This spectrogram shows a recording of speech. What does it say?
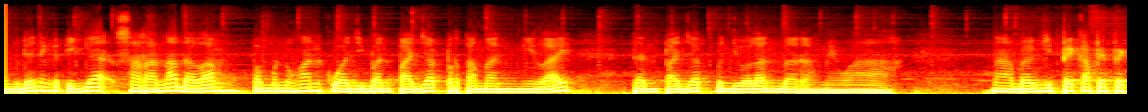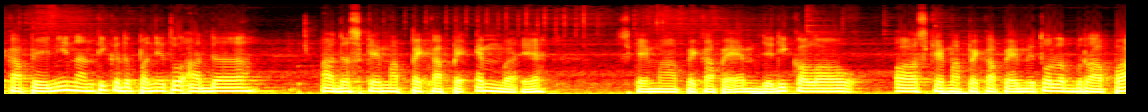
Kemudian yang ketiga, sarana dalam pemenuhan kewajiban pajak pertambahan nilai dan pajak penjualan barang mewah. Nah, bagi PKP-PKP ini nanti ke depannya itu ada ada skema PKPM, Mbak ya. Skema PKPM. Jadi kalau uh, skema PKPM itu ada berapa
